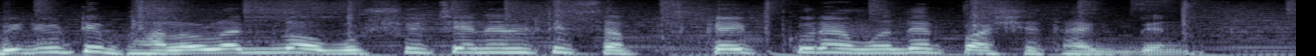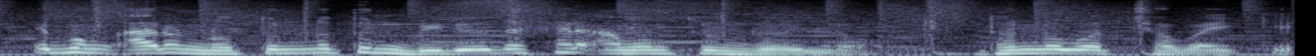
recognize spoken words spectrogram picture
ভিডিওটি ভালো লাগলে অবশ্যই চ্যানেলটি সাবস্ক্রাইব করে আমাদের পাশে থাকবেন এবং আরও নতুন নতুন ভিডিও দেখার আমন্ত্রণ রইল। ধন্যবাদ সবাইকে।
